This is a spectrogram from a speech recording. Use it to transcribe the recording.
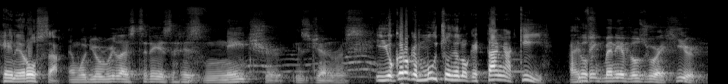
generosa. And what you'll realize today is that his nature is generous. Y yo creo que muchos de los que están aquí I los- think many of those who are here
